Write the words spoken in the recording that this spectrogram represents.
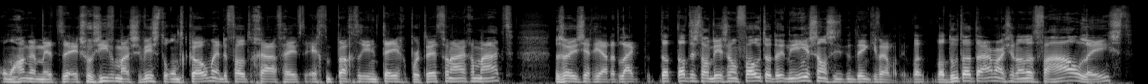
omhangen met explosieven, maar ze wist te ontkomen. En de fotograaf heeft echt een prachtig integer portret van haar gemaakt. Dan zou je zeggen, ja, dat, lijkt, dat, dat is dan weer zo'n foto. In de eerste instantie denk je, van, wat, wat doet dat daar? Maar als je dan het verhaal leest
